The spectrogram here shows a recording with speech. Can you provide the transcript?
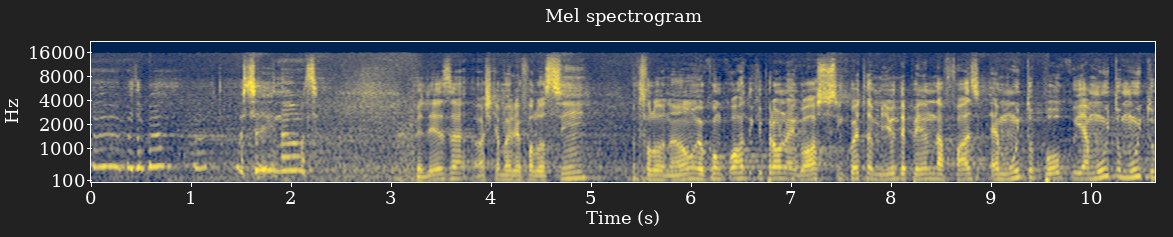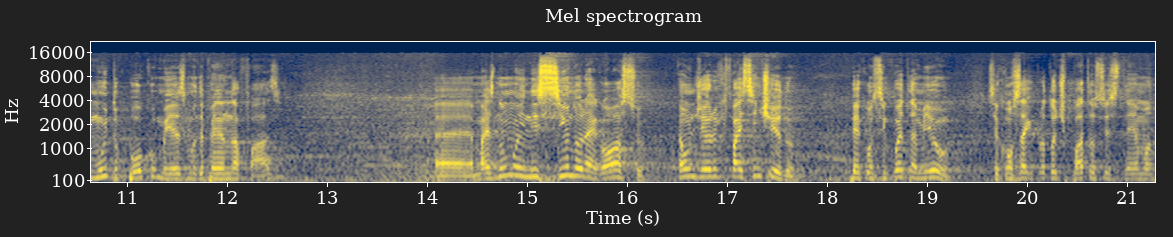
É, menos. Eu sei, não. Beleza? Eu acho que a maioria falou sim. Outro falou não. Eu concordo que para um negócio, 50 mil, dependendo da fase, é muito pouco. E é muito, muito, muito pouco mesmo, dependendo da fase. É, mas no início do negócio, é um dinheiro que faz sentido. Porque com 50 mil, você consegue prototipar seu sistema,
